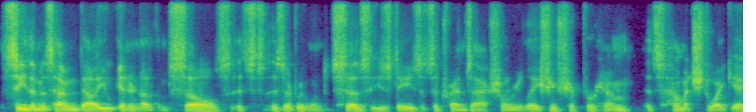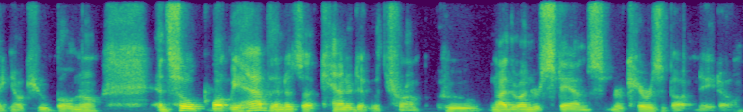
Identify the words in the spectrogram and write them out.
see them as having value in and of themselves. It's as everyone says these days, it's a transactional relationship for him. It's how much do I get, you know, cui bono. And so what we have then is a candidate with Trump who neither understands nor cares about NATO,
